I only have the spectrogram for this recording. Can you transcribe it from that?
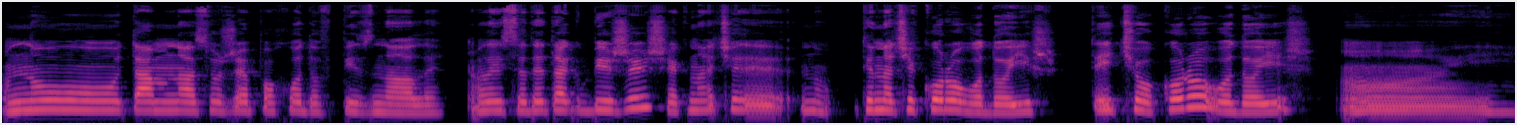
Ну, там нас уже, походу, впізнали. Лиса, ти так біжиш, як наче, ну, ти наче корову доїш. Ти чо, корову доїш? Ой.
